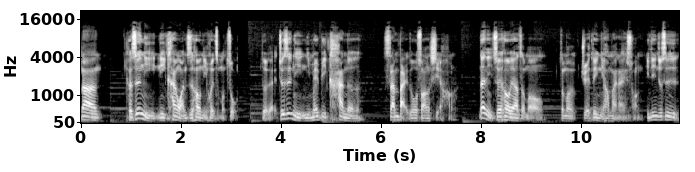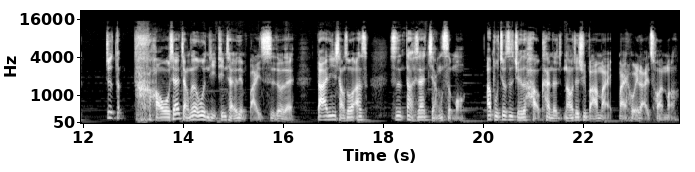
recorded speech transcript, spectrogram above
那可是你你看完之后你会怎么做？对不对？就是你，你 maybe 看了三百多双鞋好了，那你最后要怎么怎么决定你要买哪一双？一定就是就是 好。我现在讲这个问题听起来有点白痴，对不对？大家一定想说啊，是到底是在讲什么？啊，不就是觉得好看的，然后就去把它买买回来穿吗？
